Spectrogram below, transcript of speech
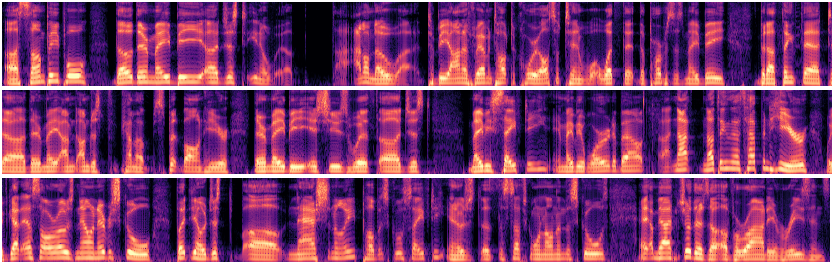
Uh, some people, though, there may be uh, just, you know, uh, I don't know. Uh, to be honest, we haven't talked to Corey Alston what, what the, the purposes may be, but I think that uh, there may. I'm, I'm just kind of spitballing here. There may be issues with uh, just maybe safety and maybe worried about uh, not nothing that's happened here. We've got SROs now in every school, but you know just uh, nationally, public school safety. You know, the, the stuff's going on in the schools. And, I mean, I'm sure there's a, a variety of reasons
